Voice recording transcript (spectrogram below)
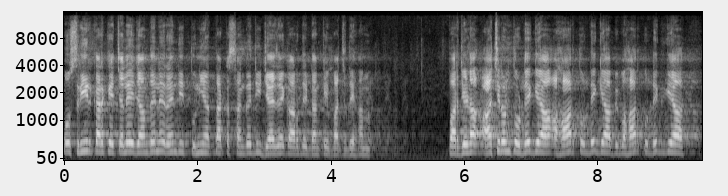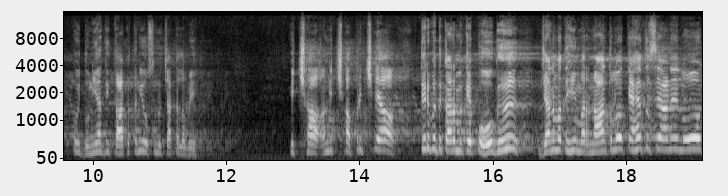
ਉਹ ਸਰੀਰ ਕਰਕੇ ਚਲੇ ਜਾਂਦੇ ਨੇ, ਰਹਿੰਦੀ ਦੁਨੀਆ ਤੱਕ ਸੰਗਤ ਜੀ ਜੈ ਜੈਕਾਰ ਦੇ ਡੰਕੇ ਵੱਜਦੇ ਹਨ। ਪਰ ਜਿਹੜਾ ਆਚਰਣ ਤੋਂ ਡਿੱਗ ਗਿਆ, ਆਹਾਰ ਤੋਂ ਡਿੱਗ ਗਿਆ, ਵਿਵਹਾਰ ਤੋਂ ਡਿੱਗ ਗਿਆ, ਕੋਈ ਦੁਨੀਆ ਦੀ ਤਾਕਤ ਨਹੀਂ ਉਸ ਨੂੰ ਚੱਕ ਲਵੇ। ਇੱਛਾ, ਅਨਿੱਛਾ ਪਰਿਛਿਆ ਤਿਰਵਿਤ ਕਰਮ ਕੇ ਭੋਗ, ਜਨਮਤ ਹੀ ਮਰਨਾਂਤ ਲੋ ਕਹਿਤ ਸਿਆਣੇ ਲੋਗ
